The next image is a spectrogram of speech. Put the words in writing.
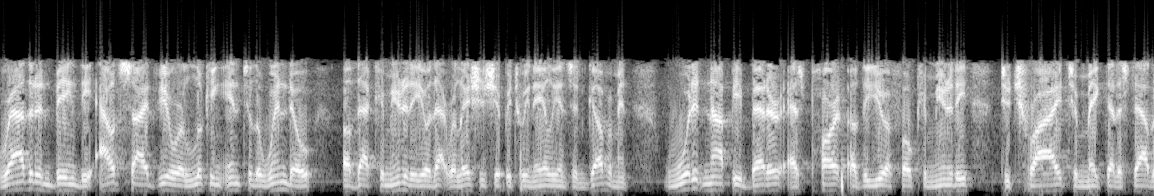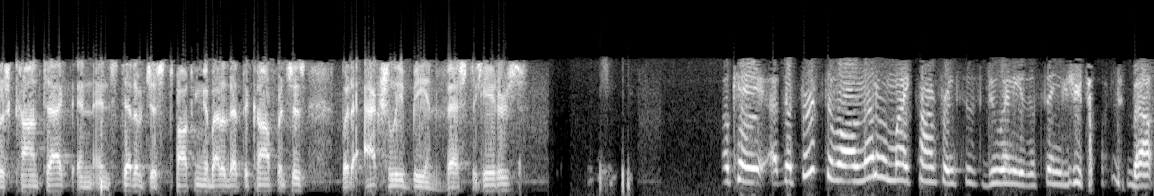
Rather than being the outside viewer looking into the window of that community or that relationship between aliens and government, would it not be better as part of the UFO community to try to make that established contact and instead of just talking about it at the conferences, but actually be investigators? Okay, uh, the first of all, none of my conferences do any of the things you talked about.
